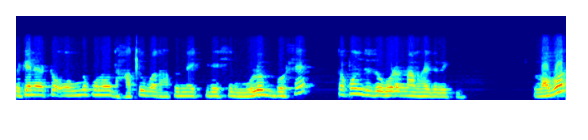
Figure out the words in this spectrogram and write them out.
ওইখানে একটা অন্য কোনো ধাতু বা ধাতু নেই ক্রিয়াশীল মূলক বসে তখন যে যৌগটার নাম হয়ে যাবে কি? লবণ।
